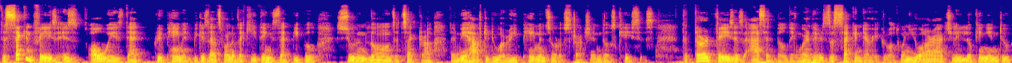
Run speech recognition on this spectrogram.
The second phase is always that repayment because that's one of the key things that people, student loans, etc., that we have to do a repayment sort of structure in those cases. The third phase is asset building where there's the secondary growth when you are actually looking into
